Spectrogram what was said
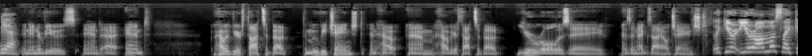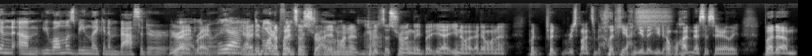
yeah. in interviews and uh, and how have your thoughts about the movie changed and how um how have your thoughts about your role as a as an exile changed. Like you're you're almost like an um you've almost been like an ambassador. Uh, right, uh, right. Know, yeah. yeah I didn't want to put it so strong. I didn't want to put yeah. it so strongly, but yeah, you know, I don't want to put put responsibility on you that you don't want necessarily. But um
